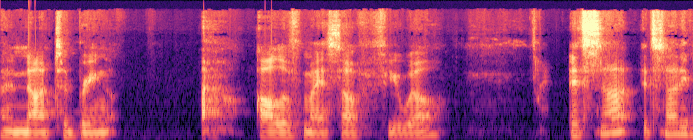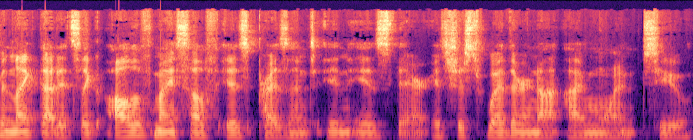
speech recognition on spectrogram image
uh, not to bring all of myself, if you will, it's not it's not even like that. It's like all of myself is present and is there. It's just whether or not I want to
